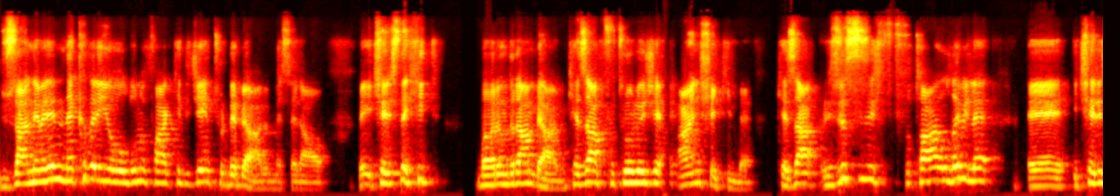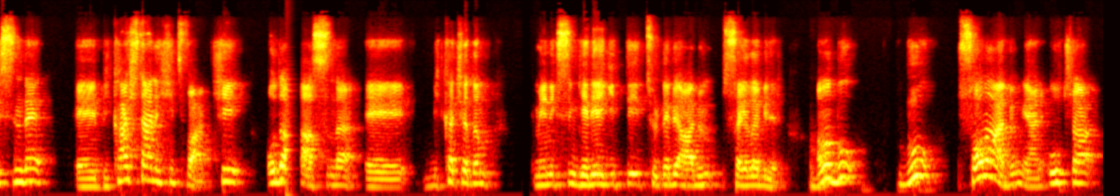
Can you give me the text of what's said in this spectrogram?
düzenlemelerin ne kadar iyi olduğunu fark edeceğin türde bir albüm mesela o. Ve içerisinde hit barındıran bir albüm. Keza Futuroloji aynı şekilde. Keza Resistance Futile'da bile e, içerisinde e, birkaç tane hit var ki o da aslında e, birkaç adım Manix'in geriye gittiği türde bir albüm sayılabilir. Ama bu bu son albüm yani Ultra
